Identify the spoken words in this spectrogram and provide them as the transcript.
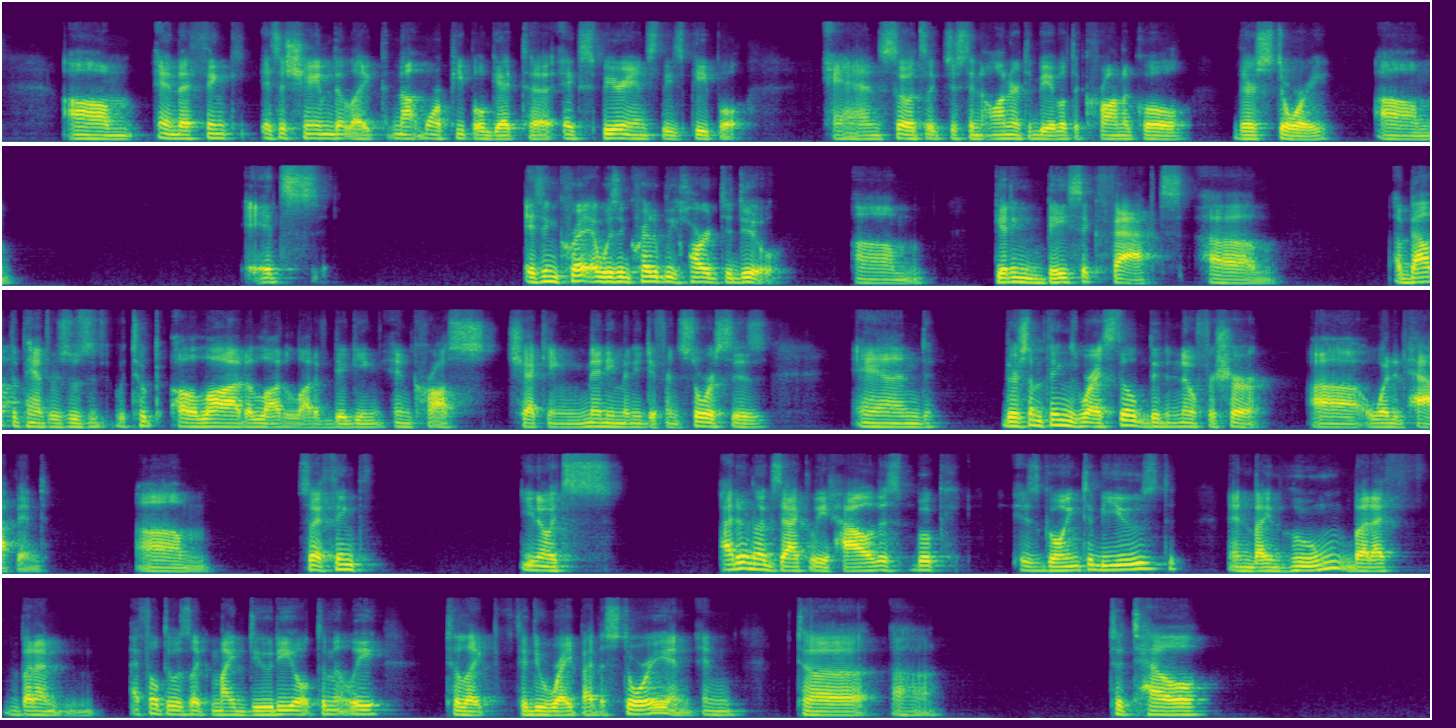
Um, and I think it's a shame that like not more people get to experience these people. And so it's like just an honor to be able to chronicle their story. Um, it's it's incre- it was incredibly hard to do. Um, getting basic facts um, about the Panthers was took a lot, a lot, a lot of digging and cross-checking many, many different sources. And there's some things where I still didn't know for sure uh, what had happened. Um, so I think, you know, it's, I don't know exactly how this book is going to be used and by whom, but I, but I'm, I felt it was like my duty ultimately to like, to do right by the story and, and to, uh, to tell,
